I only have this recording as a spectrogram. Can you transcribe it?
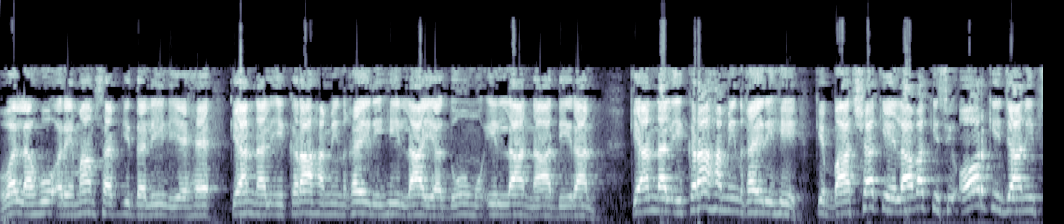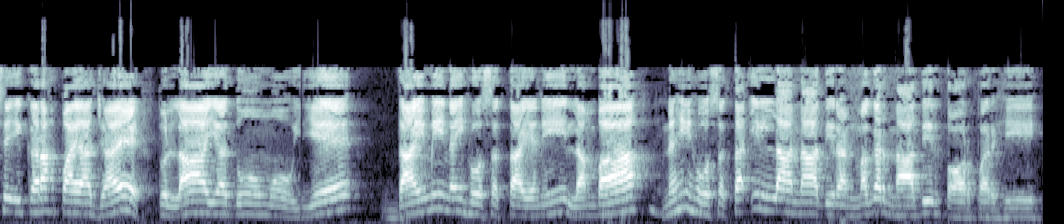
वह लहू और इमाम साहब की दलील यह है कि अनल इकराह मिन गैर ही ला यदूम इल्ला नादिरन। कि अनल इकराह मिन गैर ही कि बादशाह के अलावा किसी और की जानिब से इकराह पाया जाए तो ला यदूम, ये दायमी नहीं हो सकता, यानी लंबा नहीं हो सकता, इल्ला नादिरन, मगर नादिर तौर पर ही।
